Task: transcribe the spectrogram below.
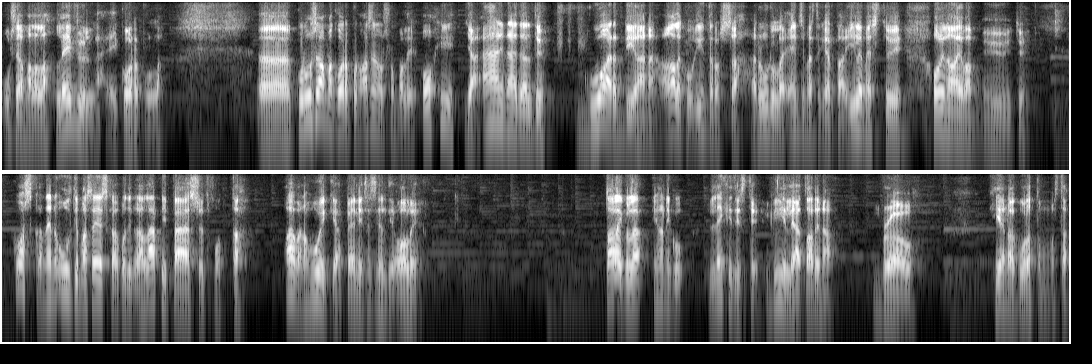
useammalla levyllä, ei korpulla. Öö, kun useamman korpun asennusrumpa oli ohi ja ääni näytelty, Guardian alkuintrossa ruudulle ensimmäistä kertaa ilmestyi, olin aivan myyty. Koska en Ultima 7 kuitenkaan läpi päässyt, mutta aivan huikea peli se silti oli. Tää oli kyllä ihan niinku legitisti viileä tarina, bro. Hienoa kuulla tuommoista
